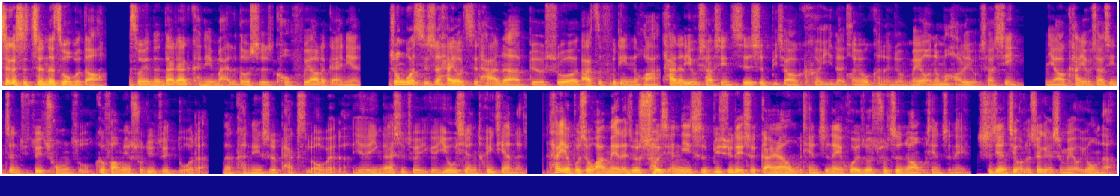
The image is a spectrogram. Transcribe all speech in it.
这个是真的做不到。所以呢，大家肯定买的都是口服药的概念。中国其实还有其他的，比如说阿兹夫定的话，它的有效性其实是比较可疑的，很有可能就没有那么好的有效性。你要看有效性证据最充足、各方面数据最多的，那肯定是 Paxlovid，也应该是这一个优先推荐的。它也不是完美的，就首先你是必须得是感染五天之内，或者说出症状五天之内，时间久了这个也是没有用的。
